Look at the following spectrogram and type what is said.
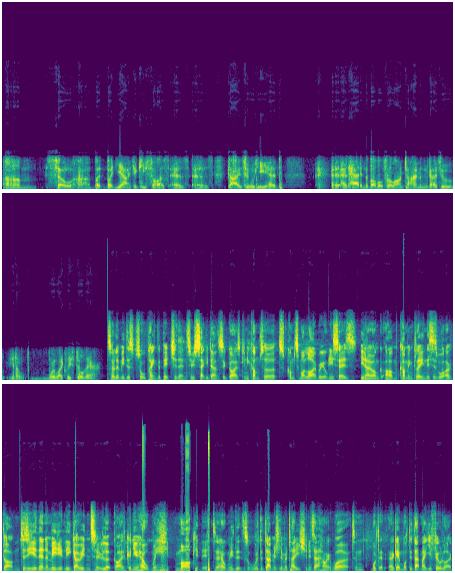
Um, so, uh, but but yeah, I think he saw us as as guys who he had had had in the bubble for a long time and guys who you know were likely still there. So let me just sort of paint the picture then. So he sat you down and said, "Guys, can you come to come to my library?" And he says, "You know, I'm I'm coming clean. This is what I've done." Does he then immediately go into, "Look, guys, can you help me market this to help me sort of with the damage limitation?" Is that how it worked? And what did, again, what did that make you feel like?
